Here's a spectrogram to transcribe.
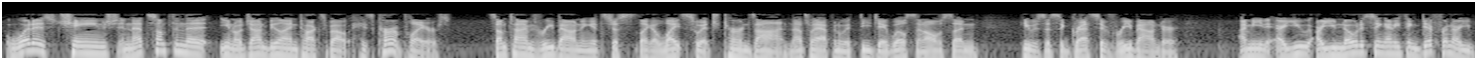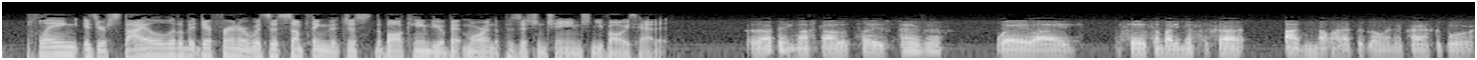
What has changed? And that's something that you know John Beilein talks about his current players sometimes rebounding, it's just like a light switch turns on. That's what happened with DJ Wilson. All of a sudden, he was this aggressive rebounder. I mean, are you are you noticing anything different? Are you playing? Is your style a little bit different, or was this something that just the ball came to you a bit more and the position changed and you've always had it? Uh, I think my style of play is changing. Where like, say somebody missed a shot, I know I have to go in and crash the board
